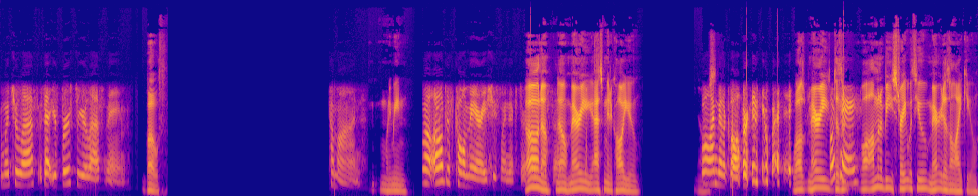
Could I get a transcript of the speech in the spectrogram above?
And what's your last? Is that your first or your last name? both. Come on. What do you mean? Well, I'll just call Mary. She's my next door. Oh no, so- no. Mary asked me to call you. You Well, I'm going to call her anyway. Well, Mary Okay. doesn't. Well, I'm gonna be straight with you. Mary doesn't like you.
